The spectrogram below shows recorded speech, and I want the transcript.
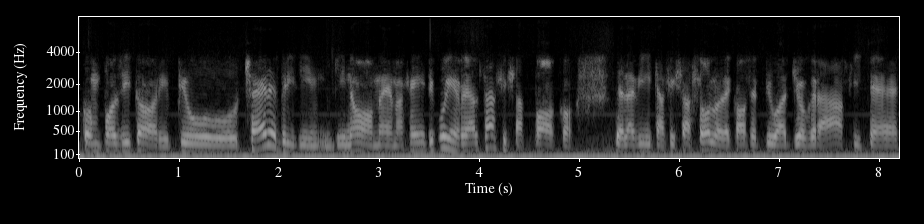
compositori più celebri di, di nome, ma che, di cui in realtà si sa poco della vita, si sa solo le cose più agiografiche,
